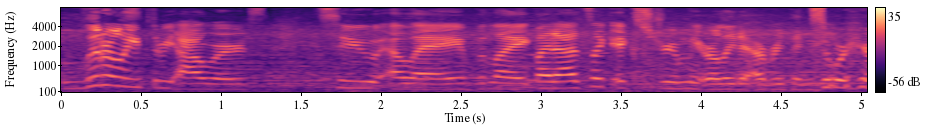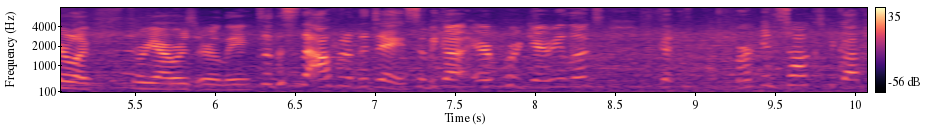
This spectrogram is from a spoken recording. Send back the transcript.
literally three hours to LA, but like my dad's like extremely early to everything, so we're here like three hours early. So this is the outfit of the day. So we got airport Gary looks, we got Birkenstocks, we got,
